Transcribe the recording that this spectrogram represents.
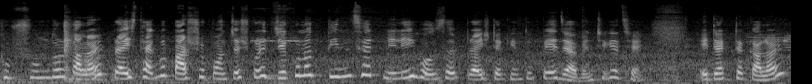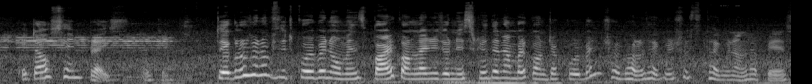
খুব সুন্দর কালার প্রাইস থাকবে পাঁচশো পঞ্চাশ করে যে কোনো তিন সেট নিলেই হোলসেল প্রাইসটা কিন্তু পেয়ে যাবেন, ঠিক আছে? এটা একটা কালার, এটাও সেম প্রাইস ওকে তো এগুলোর জন্য ভিজিট করবেন ওমেন্স পার্ক অনলাইনের জন্য স্ক্রিনের নাম্বার কন্ট্যাক্ট করবেন। সবাই ভালো থাকবেন, সুস্থ থাকবেন, আল্লাহ হাফেজ।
